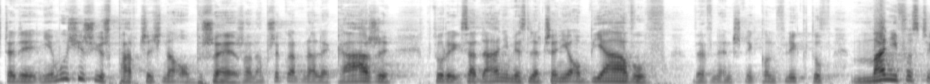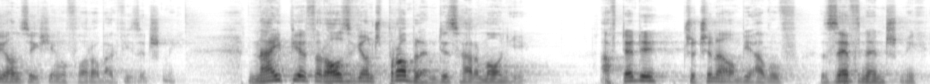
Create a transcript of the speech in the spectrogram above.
Wtedy nie musisz już patrzeć na obrzeża, na przykład na lekarzy, których zadaniem jest leczenie objawów wewnętrznych konfliktów manifestujących się w chorobach fizycznych. Najpierw rozwiąż problem dysharmonii, a wtedy przyczyna objawów zewnętrznych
